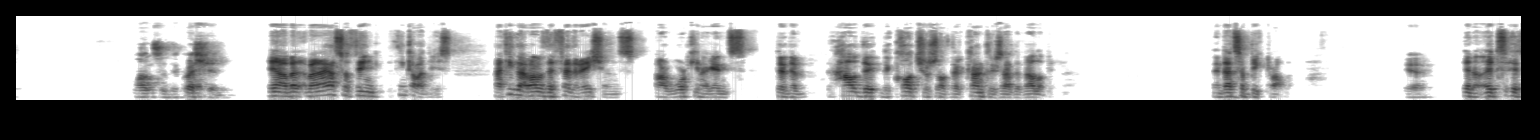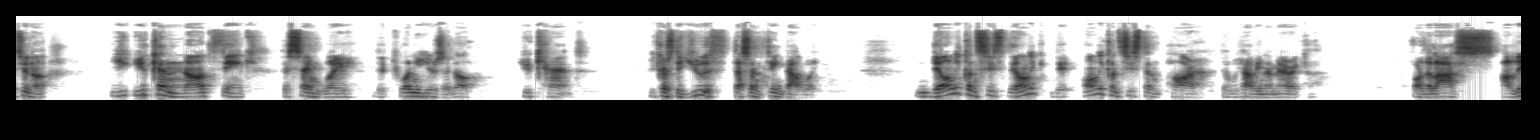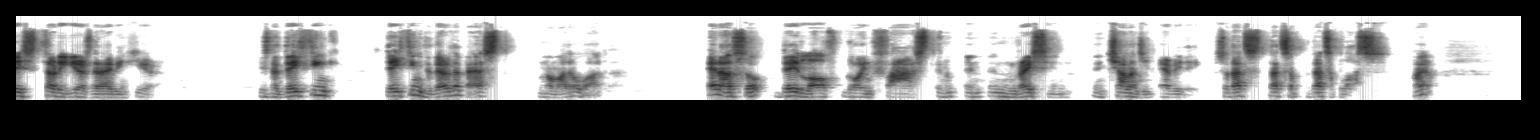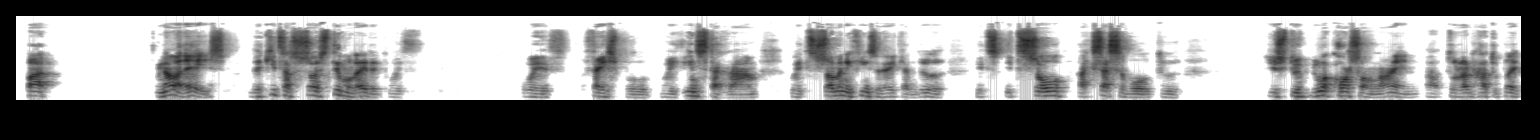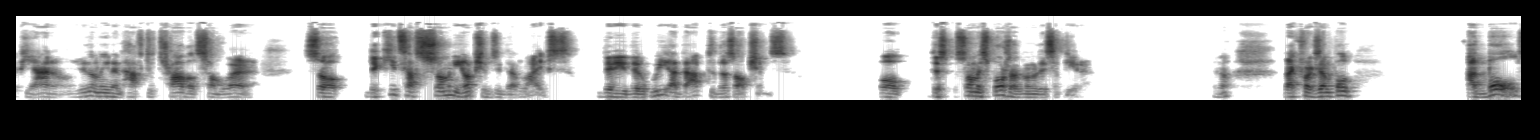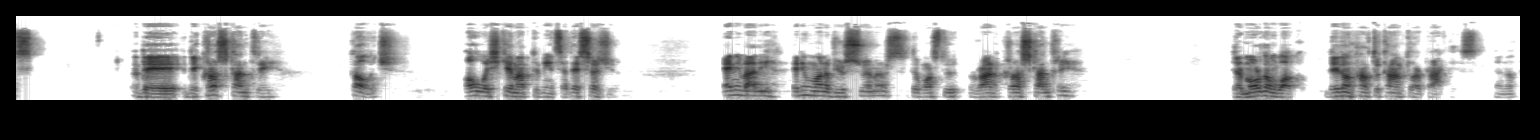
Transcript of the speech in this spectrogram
answered the question. Yeah, but but I also think think about this. I think a lot of the federations are working against the, the how the, the cultures of their countries are developing, and that's a big problem. Yeah, you know, it's it's you know you, you cannot think the same way that 20 years ago. You can't because the youth doesn't think that way. The only consist the only the only consistent part that we have in America for the last at least 30 years that I've been here is that they think they think that they're the best no matter what. And also they love going fast and, and, and racing and challenging every day. So that's that's a that's a plus. Right? But nowadays the kids are so stimulated with with Facebook, with Instagram, with so many things that they can do. It's it's so accessible to just to do a course online uh, to learn how to play piano. You don't even have to travel somewhere. So the kids have so many options in their lives that either we adapt to those options, or some sports are going to disappear. You know, like for example, at Bolles, the the cross country coach always came up to me and said, "Hey, Sergio, anybody, any one of your swimmers that wants to run cross country, they're more than welcome. They don't have to come to our practice. You know,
